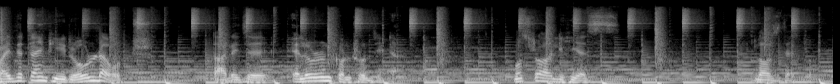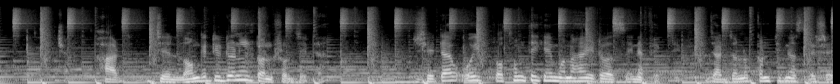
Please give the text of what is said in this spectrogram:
by the time he rolled out তার এই যে এলোরন কন্ট্রোল যেটা most probably he has loss that আর যে লঙ্গিটিউডনাল কন্ট্রোল যেটা সেটা ওই প্রথম থেকে মনে হয় ইট ওয়াজ ইনএফেক্টিভ যার জন্য কন্টিনিউসলি সে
